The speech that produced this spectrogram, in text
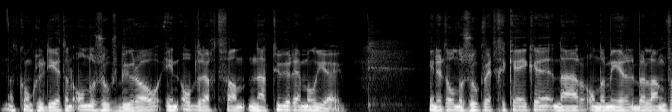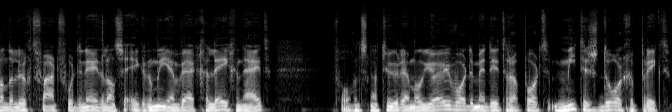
Dat concludeert een onderzoeksbureau in opdracht van Natuur en Milieu. In het onderzoek werd gekeken naar onder meer het belang van de luchtvaart... voor de Nederlandse economie en werkgelegenheid. Volgens Natuur en Milieu worden met dit rapport mythes doorgeprikt.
